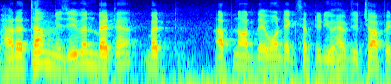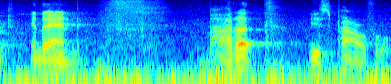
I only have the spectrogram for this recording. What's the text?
Bharatam is even better, but up north they won't accept it, you have to chop it in the end. Bharat is powerful.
